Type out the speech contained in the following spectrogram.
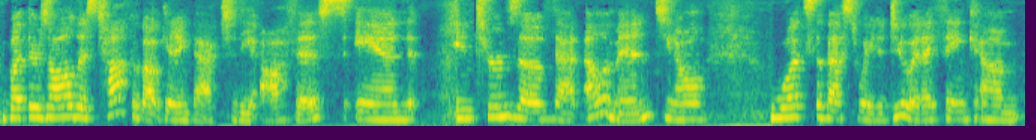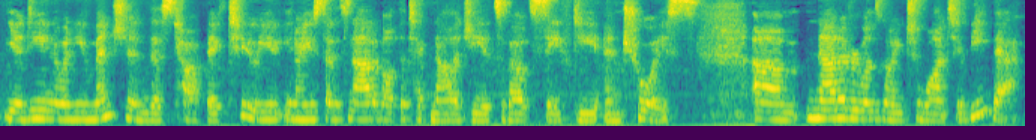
But there's all this talk about getting back to the office. And in terms of that element, you know, what's the best way to do it? I think, um, Yadin, when you mentioned this topic too, you, you know, you said it's not about the technology, it's about safety and choice. Um, not everyone's going to want to be back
